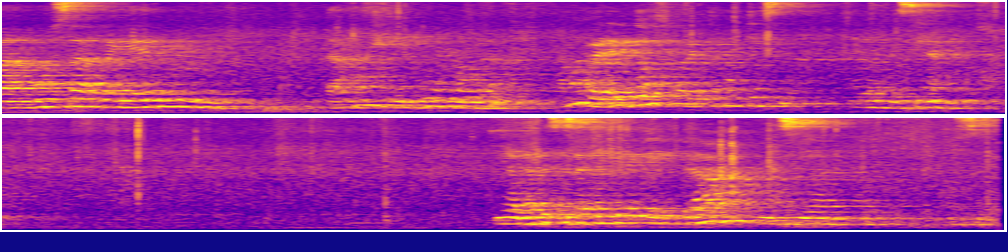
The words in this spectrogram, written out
Vamos a ver, estamos en el 1, ¿verdad? Vamos a ver el 2, a ver qué nos dice de los mesiánicos. Y habla precisamente del gran mesiánico, o sea.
